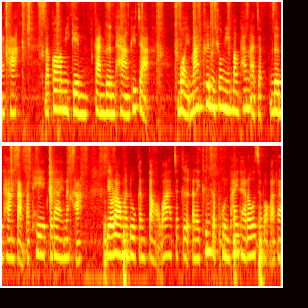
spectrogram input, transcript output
นะคะ แล้วก็มีเกณฑ์การเดินทางที่จะบ่อยมากขึ้นในช่วงนี้บางท่านอาจจะเดินทางต่างประเทศก็ได้นะคะ เดี๋ยวเรามาดูกันต่อว่าจะเกิดอะไรขึ้นกับคุณไพ่ทาโร่จะบอกอะไร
